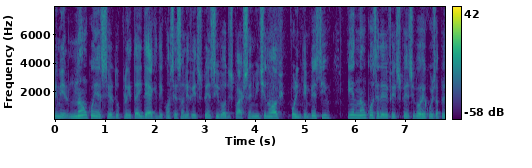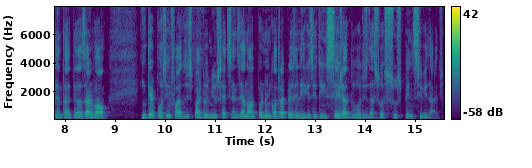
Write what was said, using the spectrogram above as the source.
Primeiro, não conhecer do pleito da IDEC de concessão de efeito suspensivo ao despacho 129 por intempestivo e não conceder efeito suspensivo ao recurso apresentado pela Zarval, interposto em fase do despacho 2719 por não encontrar presente requisitos ensejadores da sua suspensividade.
